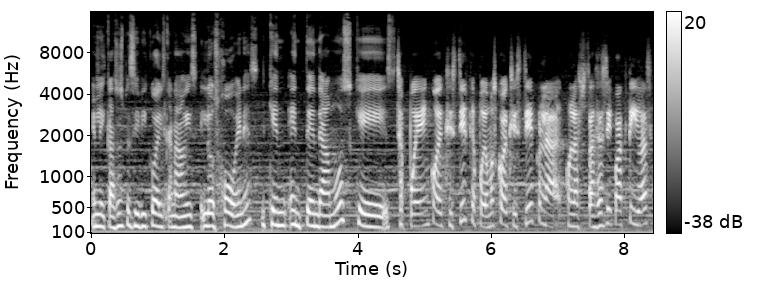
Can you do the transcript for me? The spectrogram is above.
en el caso específico del cannabis, los jóvenes, que entendamos que se pueden coexistir, que podemos coexistir con, la, con las sustancias psicoactivas.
